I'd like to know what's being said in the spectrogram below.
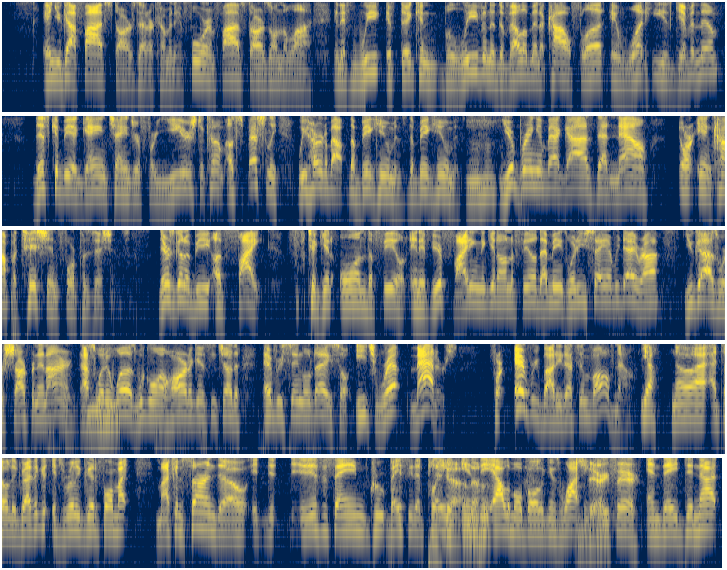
And you got five stars that are coming in, four and five stars on the line. And if we if they can believe in the development of Kyle Flood and what he has given them, this could be a game changer for years to come. Especially we heard about the big humans, the big humans. Mm-hmm. You're bringing back guys that now are in competition for positions. There's going to be a fight f- to get on the field. And if you're fighting to get on the field, that means what do you say every day, Rob? You guys were sharpening iron. That's what it mm-hmm. was. We're going hard against each other every single day. So each rep matters for everybody that's involved now. Yeah, no, I, I totally agree. I think it's really good for my my concern though. It it is the same group basically that played Yeah, in know. the Alamo Bowl against Washington. Very fair. and they did not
